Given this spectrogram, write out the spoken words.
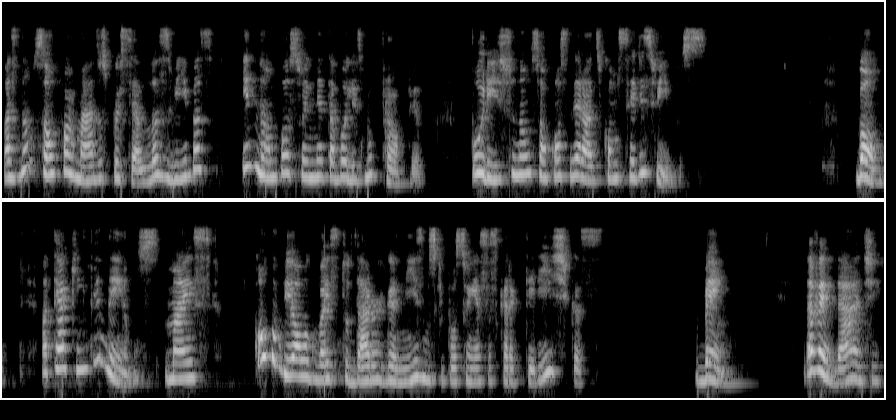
mas não são formados por células vivas e não possuem metabolismo próprio. Por isso, não são considerados como seres vivos. Bom, até aqui entendemos, mas como o biólogo vai estudar organismos que possuem essas características? Bem, na verdade,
